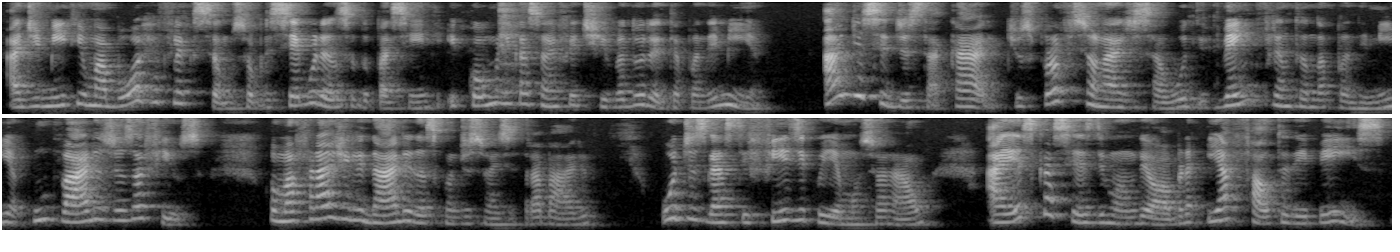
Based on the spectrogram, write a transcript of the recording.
admitem uma boa reflexão sobre segurança do paciente e comunicação efetiva durante a pandemia. Há de se destacar que os profissionais de saúde vêm enfrentando a pandemia com vários desafios, como a fragilidade das condições de trabalho, o desgaste físico e emocional, a escassez de mão de obra e a falta de EPIs.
